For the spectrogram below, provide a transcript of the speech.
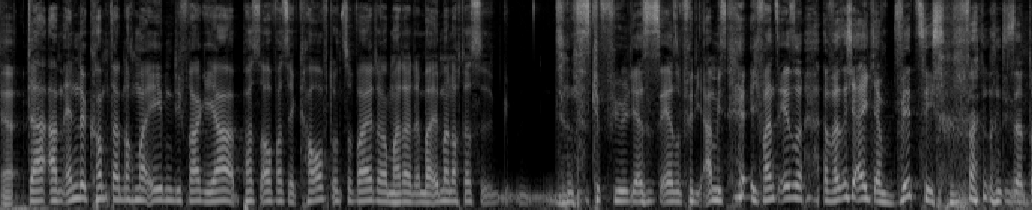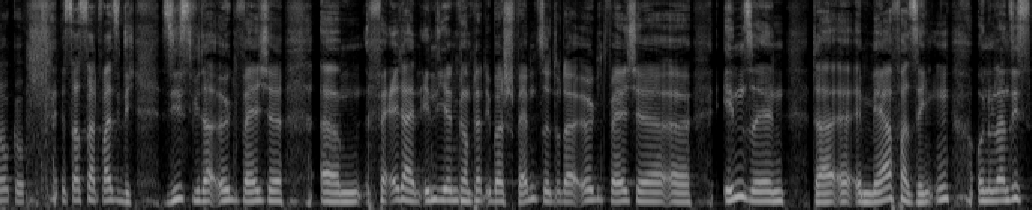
ja. da am Ende kommt dann noch mal eben die Frage, ja, pass auf, was ihr kauft und so weiter. Und man hat halt immer, immer noch das, das Gefühl, ja, es ist eher so für die Amis ich fand es eh so, was ich eigentlich am witzigsten fand in dieser Doku, ist, dass du halt, weiß ich nicht, siehst, wie da irgendwelche ähm, Felder in Indien komplett überschwemmt sind oder irgendwelche äh, Inseln da äh, im Meer versinken und du dann siehst,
